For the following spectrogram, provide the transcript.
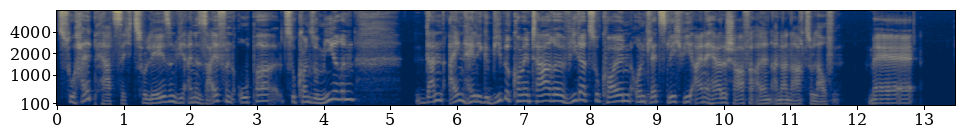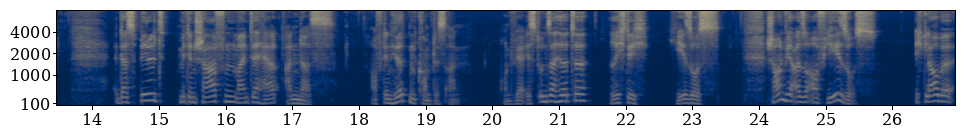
zu halbherzig zu lesen, wie eine Seifenoper zu konsumieren, dann einhellige Bibelkommentare wieder zu keuen und letztlich wie eine Herde Schafe allen anderen nachzulaufen. Mäh. Das Bild mit den Schafen meint der Herr anders. Auf den Hirten kommt es an. Und wer ist unser Hirte? Richtig, Jesus. Schauen wir also auf Jesus. Ich glaube,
